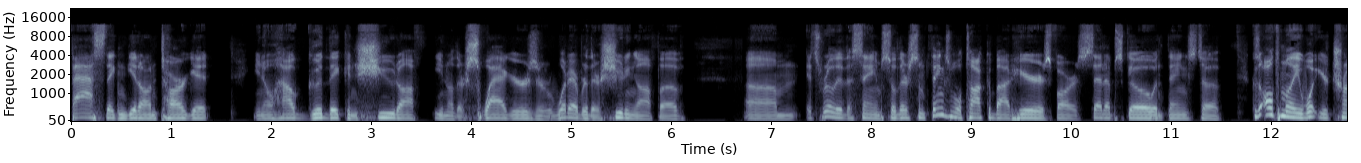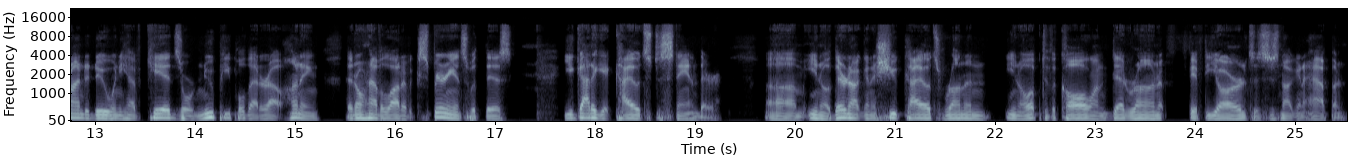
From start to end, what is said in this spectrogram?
fast they can get on target, you know, how good they can shoot off, you know, their swaggers or whatever they're shooting off of um, it's really the same. So there's some things we'll talk about here as far as setups go and things to because ultimately what you're trying to do when you have kids or new people that are out hunting that don't have a lot of experience with this, you got to get coyotes to stand there. Um, you know, they're not going to shoot coyotes running, you know, up to the call on dead run at 50 yards. It's just not going to happen.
